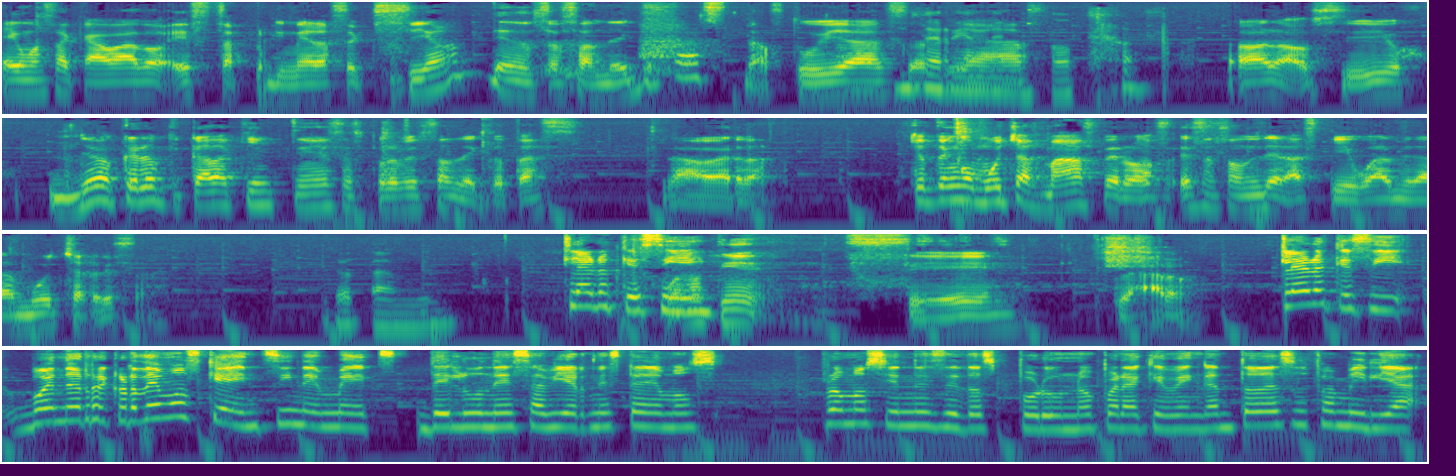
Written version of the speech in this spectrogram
hemos acabado esta primera sección de nuestras anécdotas, las tuyas, las mías. nosotros. Hola, sí. Yo creo que cada quien tiene sus propias anécdotas, la verdad. Yo tengo muchas más, pero esas son de las que igual me dan mucha risa. Yo también. Claro que sí. Bueno, tiene- Sí, claro. Claro que sí. Bueno, recordemos que en Cinemex de lunes a viernes tenemos promociones de 2 por 1 para que vengan toda su familia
